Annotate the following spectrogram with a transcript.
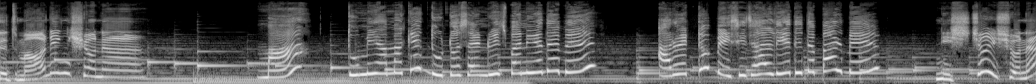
গুড মর্নিং সোনা। মা তুমি আমাকে দুটো স্যান্ডউইচ বানিয়ে দেবে। আরও একটু বেশি ঝাল দিয়ে দিতে পারবে। নিশ্চয়ই সোনা।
